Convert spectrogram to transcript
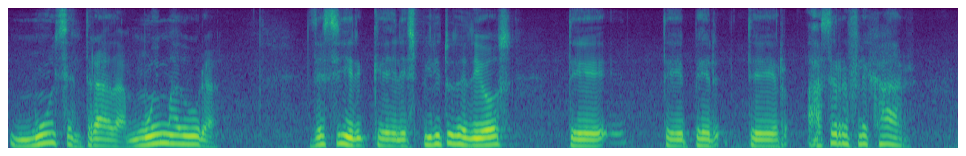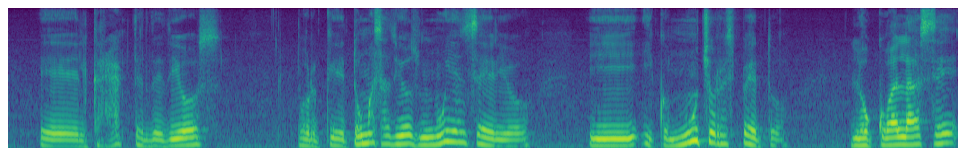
muy centrada, muy madura. Es decir, que el Espíritu de Dios te, te, hace reflejar el carácter de Dios porque tomas a Dios muy en serio y con mucho respeto, lo cual hace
